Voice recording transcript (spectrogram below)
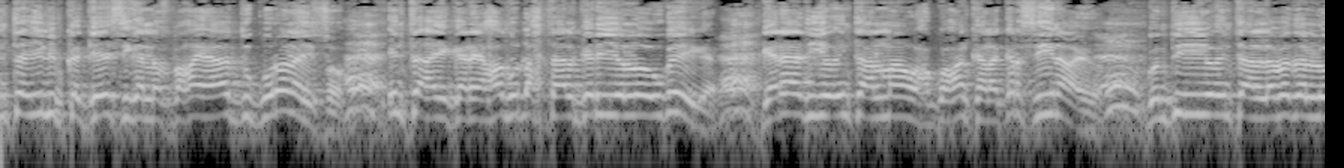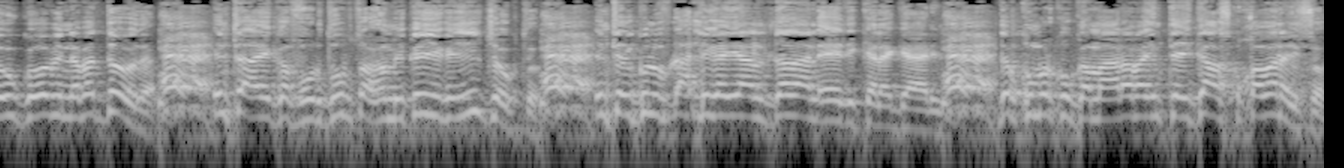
inta hilibka geesiga nafbaxay haadu guranayso. Inta ay gareexadu dhex taalgariyo lowgeyga garaadiyo intaan maan wax gocan kala gar siinaayo gondihiiyo intaan labada low goobi nabadooda. Inta ay gafuurduubta xumigayiga ii joogto. Intay guluf dhex dhigayaan dadaan eedi kala gaarin. Dabku markuu gamaaraba intay gaas ku qabanayso.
